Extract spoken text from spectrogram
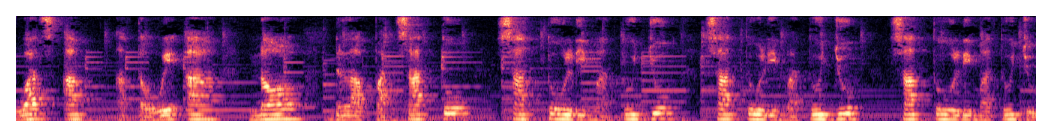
WhatsApp atau WA 081 157 157 157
